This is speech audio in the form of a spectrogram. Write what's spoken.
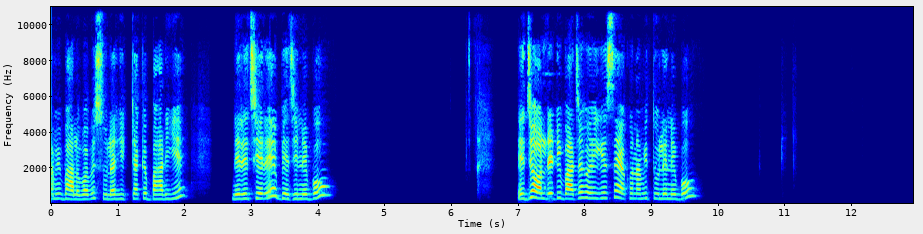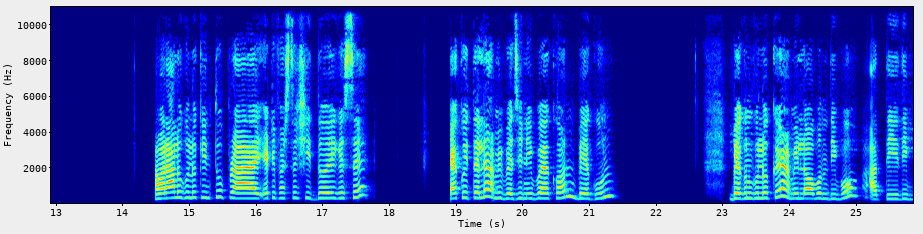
আমি ভালোভাবে চুলার হিটটাকে বাড়িয়ে নেড়ে ছেড়ে ভেজে নেব। এই যে অলরেডি বাজা হয়ে গেছে, এখন আমি তুলে নেব। আমার আলুগুলো কিন্তু প্রায় এইটি পার্সেন্ট সিদ্ধ হয়ে গেছে। একই তেলে আমি বেজে নিব এখন বেগুন। বেগুনগুলোকে আমি লবণ দিব আর দিয়ে দিব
